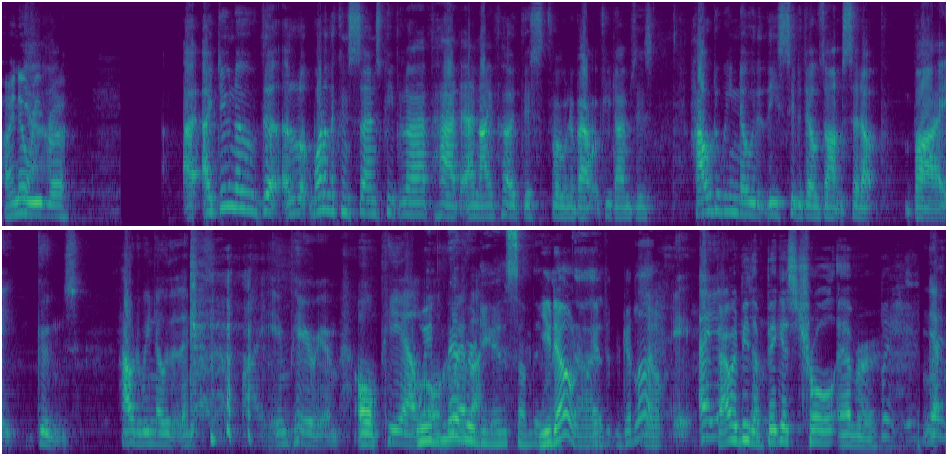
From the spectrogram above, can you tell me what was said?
I know Yeah. Rivra. I, I do know that a lot, one of the concerns people have had, and I've heard this thrown about a few times, is how do we know that these citadels aren't set up by goons? How do we know that they're not set up by Imperium or PL We'd or never do something. you like don't. that. Good, good luck. Uh, yeah, That would be the biggest troll ever. But, but Yeah.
